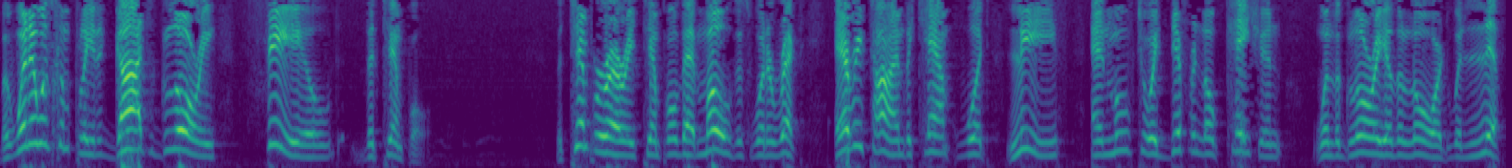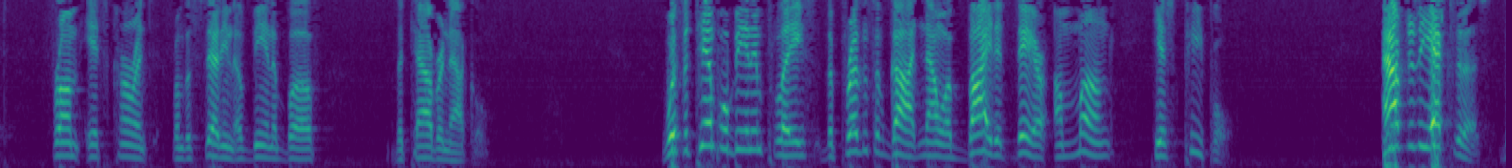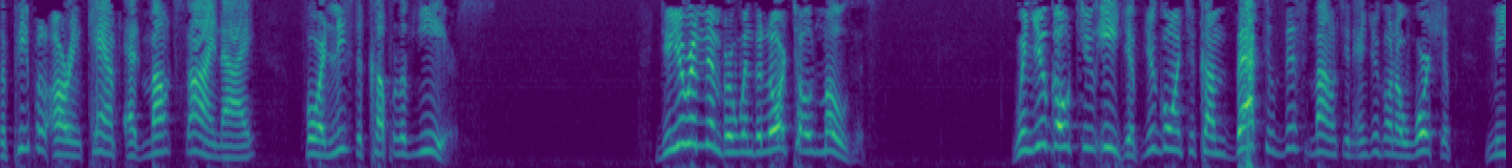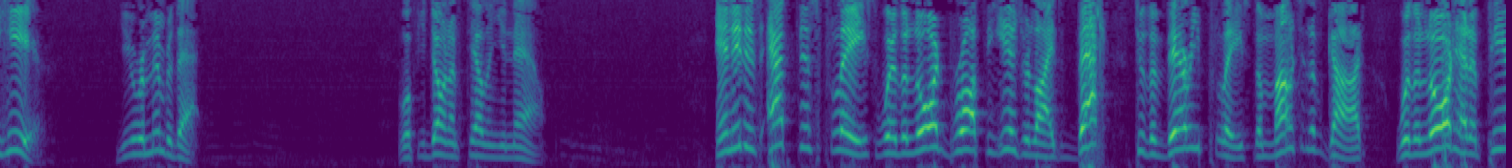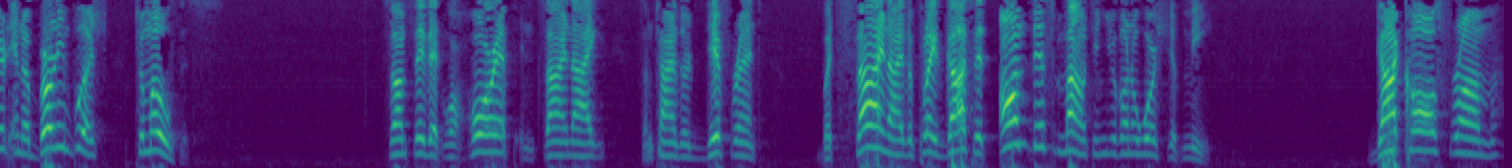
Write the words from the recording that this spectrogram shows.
But when it was completed, God's glory filled the temple. The temporary temple that Moses would erect every time the camp would leave and move to a different location when the glory of the Lord would lift from its current, from the setting of being above the tabernacle. With the temple being in place, the presence of God now abided there among his people. After the Exodus, the people are encamped at Mount Sinai for at least a couple of years. Do you remember when the Lord told Moses, when you go to Egypt, you're going to come back to this mountain and you're going to worship me here. Do you remember that? Well, if you don't, I'm telling you now. And it is at this place where the Lord brought the Israelites back to the very place, the mountain of God, where the Lord had appeared in a burning bush to Moses. Some say that well, Horeb and Sinai sometimes are different, but Sinai, the place, God said, on this mountain you're going to worship me. God calls from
